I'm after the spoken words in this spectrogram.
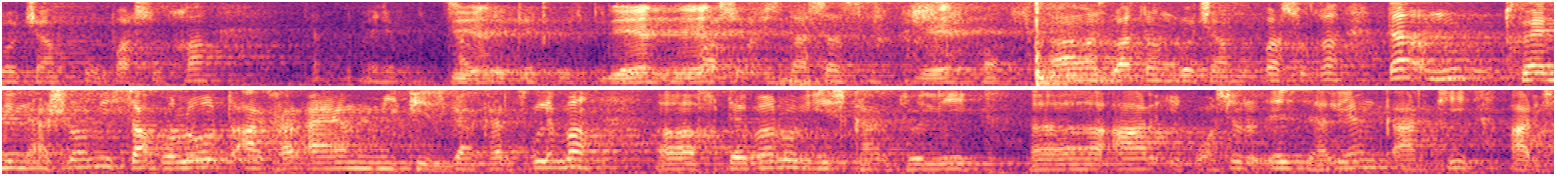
გოჩამ უპასუხა მე წავდი გეტყვით. პასუხის დასასრული ხო ამას ბატონ გოჩამ უპასუხა. და ნუ თქვენი ნაშრომი საბოლოოდ აქ აი ამ მითის გაქარწყლება ხდება რომ ის ქართველი არ იყო. ასე რომ ეს ძალიან კარგი არის.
